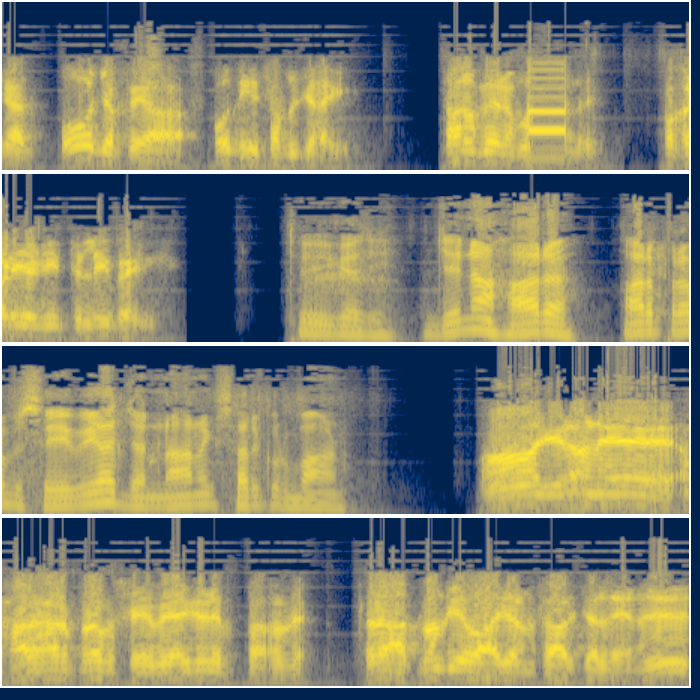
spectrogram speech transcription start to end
ਜਦ ਉਹ ਜਪਿਆ ਉਹਦੀ ਸਮਝ ਆਈ। ਤਾਂ ਫਿਰ ਪਕੜ ਜਿਹੜੀ ਢਿੱਲੀ ਪੈ ਗਈ। ਠੀਕ ਹੈ ਜੀ। ਜਿਨਾ ਹਰ ਹਰ ਪ੍ਰਭ ਸੇਵਿਆ ਜਨ ਨਾਨਕ ਸਰ ਕੁਰਬਾਨ। ਹਾਂ ਜਿਹਨਾਂ ਨੇ ਹਰ ਹਰ ਪ੍ਰਭ ਸੇਵਿਆ ਜਿਹੜੇ ਆਤਮਾ ਦੀ ਆਵਾਜ਼ ਅਨੁਸਾਰ ਚੱਲੇ ਨੇ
